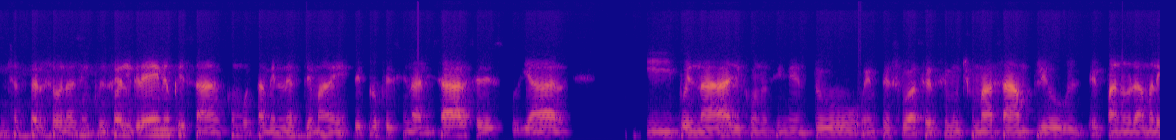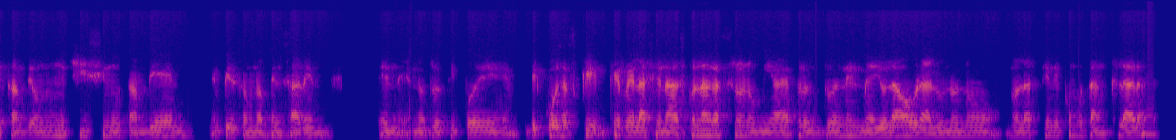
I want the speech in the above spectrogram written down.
muchas personas, incluso del gremio, que estaban como también en el tema de, profesionalizarse, de estudiar, y pues nada, el conocimiento empezó a hacerse mucho más amplio, el, el, panorama le cambia a uno muchísimo también, empieza uno a pensar en, en, en otro tipo de, de cosas que, que, relacionadas con la gastronomía de pronto en el medio laboral uno no, no las tiene como tan claras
